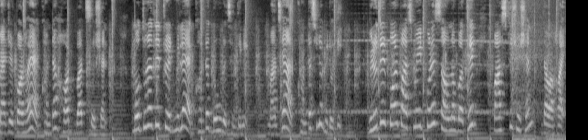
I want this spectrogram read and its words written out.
ম্যাটের পর হয় এক ঘণ্টা হট বাথ সেশন মধ্যরাতে ট্রেডমিলে এক ঘণ্টা দৌড়েছেন তিনি। মাঝে আধ ঘণ্টা ছিল বিরতি। বিরতির পর পাঁচ মিনিট করে সাউনা বাথের পাঁচটি সেশন দেওয়া হয়।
